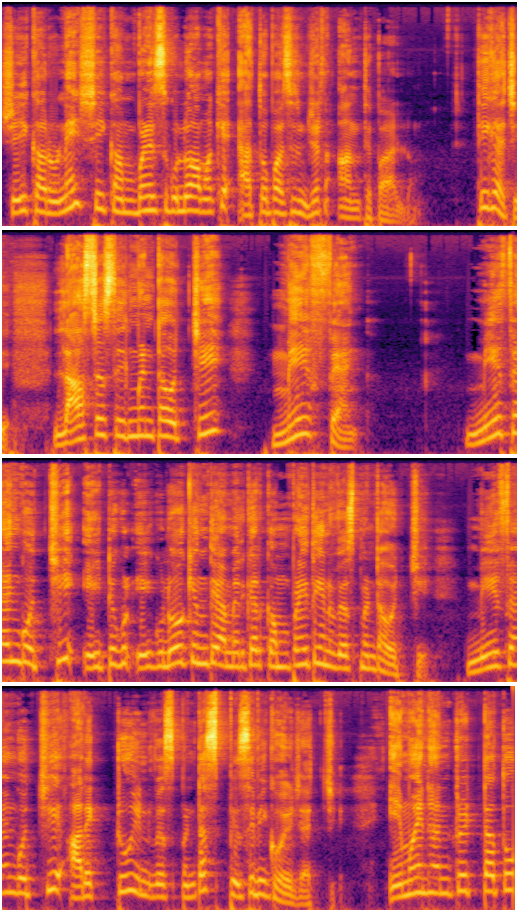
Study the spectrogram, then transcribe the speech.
সেই কারণে সেই কোম্পানিসগুলো আমাকে এত পার্সেন্ট রিটার্ন আনতে পারল। ঠিক আছে? লাস্টের সেগমেন্টটা হচ্ছে মে ফ্যাং মে ফ্যাং হচ্ছে, এইটুকু, এগুলোও কিন্তু আমেরিকার কোম্পানিতে ইনভেস্টমেন্টটা হচ্ছে। মে ফ্যাং হচ্ছে আরেকটু ইনভেস্টমেন্টটা স্পেসিফিক হয়ে যাচ্ছে। এম এমআইন হান্ড্রেডটা তো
